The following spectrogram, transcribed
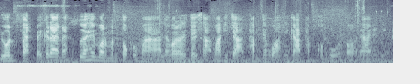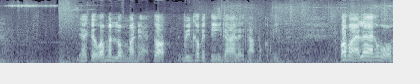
โยนแฟดไปก็ได้นะ เพื่อให้มอนมันตกลงมา แล้วก็เราจะสามารถที่จะทำจังหวะในการทำคอมโบต่อได้นั่นเองนะเดี๋ยวถ้าเกิดว่ามันลงมาเนี่ยก็วิ่งเข้าไปตีได้เลยตามปกตินะเป้าหมายแรกครับผม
